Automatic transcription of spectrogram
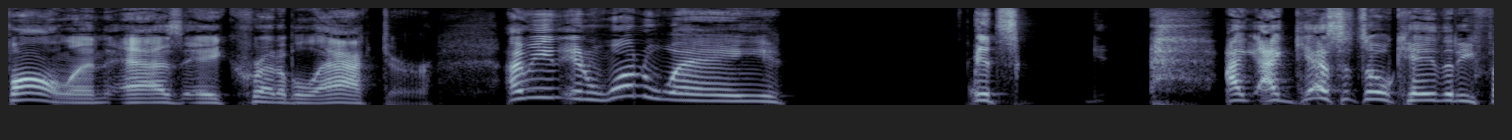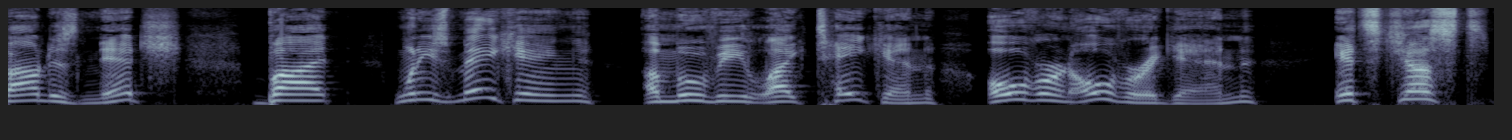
fallen as a credible actor. I mean, in one way, it's I, I guess it's okay that he found his niche, but when he's making a movie like Taken over and over again, it's just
